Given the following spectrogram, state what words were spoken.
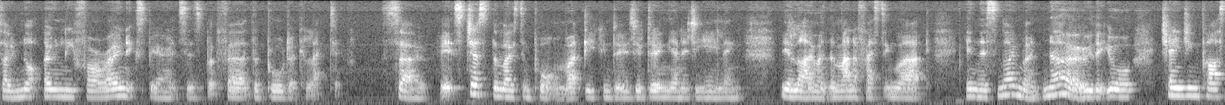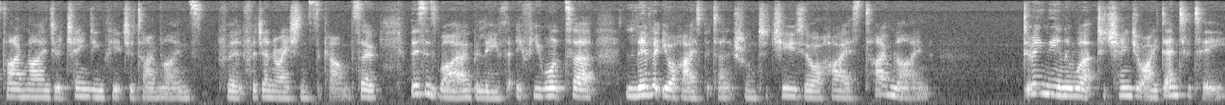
so not only for our own experiences but for the broader collective so it's just the most important work you can do as you're doing the energy healing, the alignment, the manifesting work in this moment. Know that you're changing past timelines, you're changing future timelines for, for generations to come. So this is why I believe that if you want to live at your highest potential and to choose your highest timeline, doing the inner work to change your identity,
